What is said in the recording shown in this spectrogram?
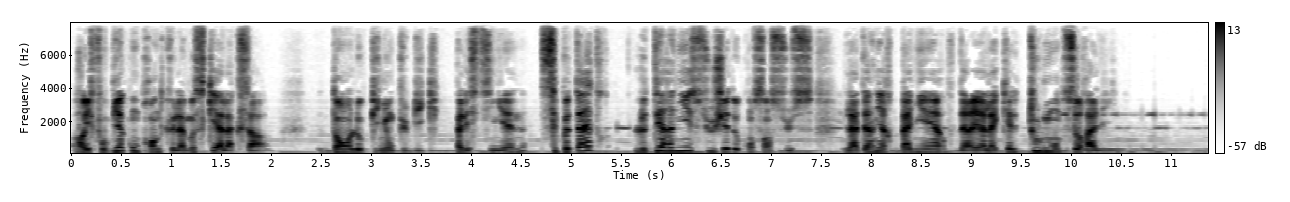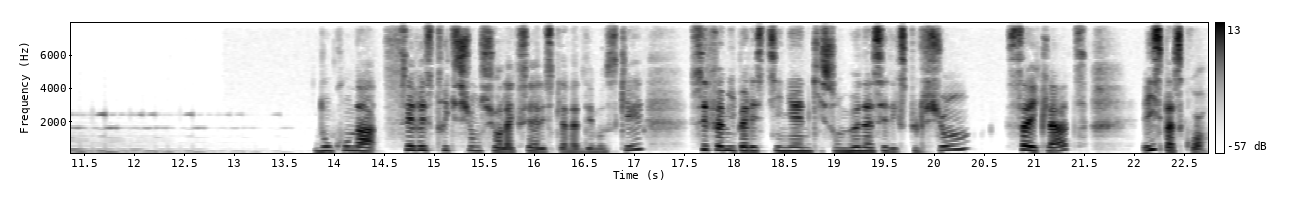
Or, il faut bien comprendre que la mosquée Al-Aqsa, dans l'opinion publique palestinienne, c'est peut-être le dernier sujet de consensus, la dernière bannière derrière laquelle tout le monde se rallie. Donc on a ces restrictions sur l'accès à l'esplanade des mosquées, ces familles palestiniennes qui sont menacées d'expulsion, ça éclate, et il se passe quoi?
